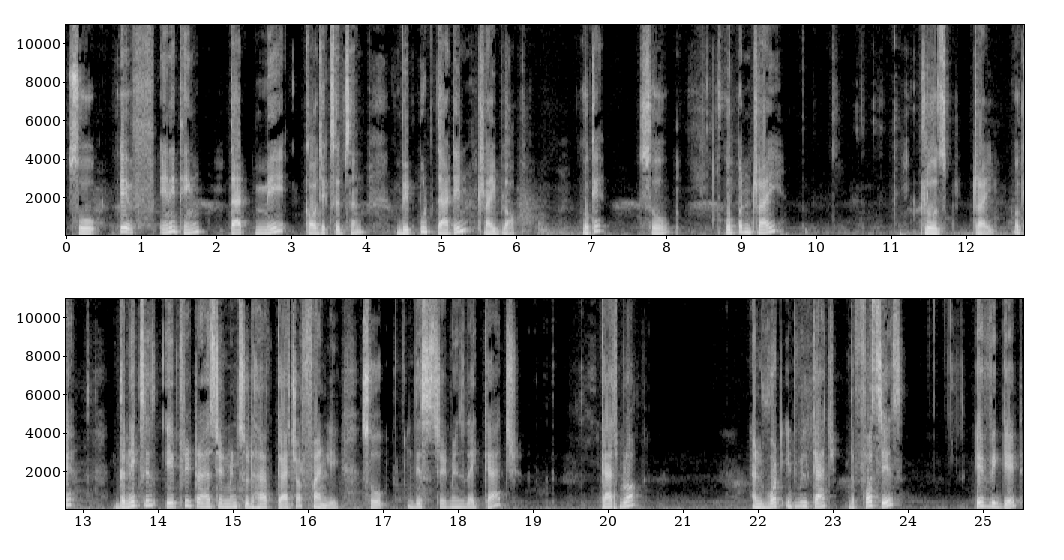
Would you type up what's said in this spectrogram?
So if anything that may cause exception we put that in try block. Okay? So open try close try. Okay? The next is every try statement should have catch or finally. So this statement is like catch catch block. And what it will catch? The first is if we get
